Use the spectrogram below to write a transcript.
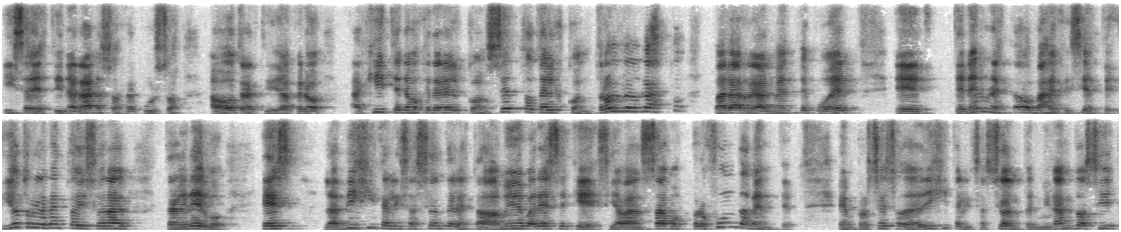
y se destinarán esos recursos a otra actividad. Pero aquí tenemos que tener el concepto del control del gasto para realmente poder eh, tener un Estado más eficiente. Y otro elemento adicional, te agrego, es la digitalización del Estado. A mí me parece que si avanzamos profundamente en procesos de digitalización, terminando así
